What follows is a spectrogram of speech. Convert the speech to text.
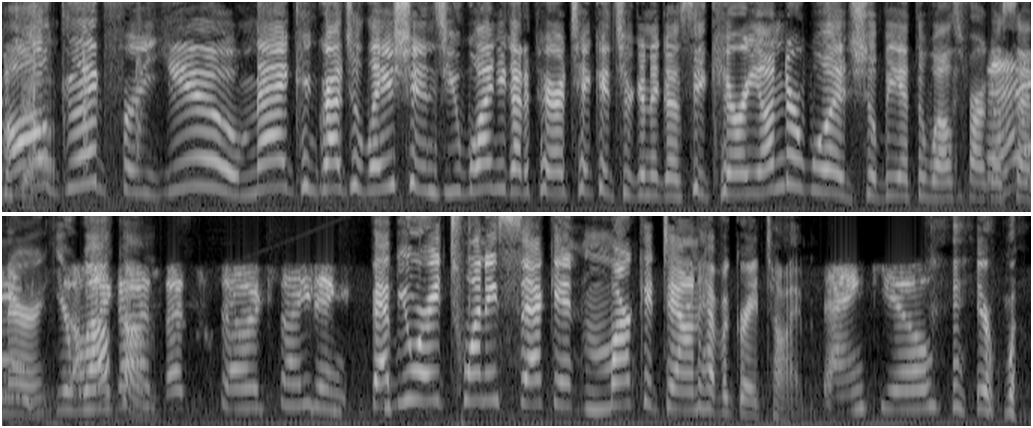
Good All job. good for you. Meg, congratulations. You won. You got a pair of tickets. You're going to go see Carrie Underwood. She'll be at the Wells Fargo Center. You're oh My welcome. God, that's so exciting. February 22nd. Mark it down. Have a great time. Thank you. You're welcome.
